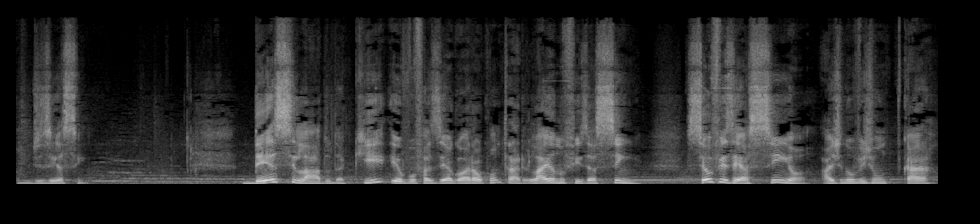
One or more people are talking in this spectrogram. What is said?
vamos dizer assim. Desse lado daqui, eu vou fazer agora ao contrário. Lá eu não fiz assim. Se eu fizer assim, ó, as nuvens vão ficar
